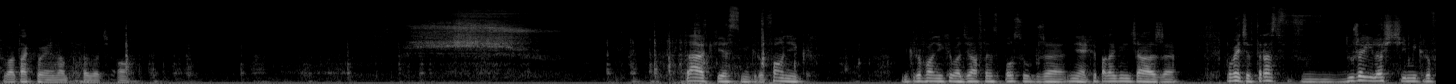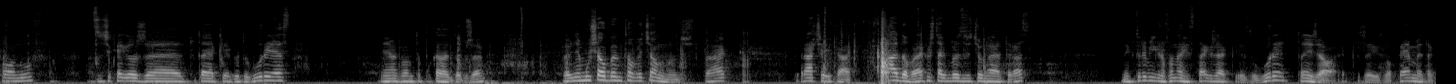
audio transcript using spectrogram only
Chyba tak powinien wam pokazać, o. Tak, jest mikrofonik. Mikrofonik chyba działa w ten sposób, że... Nie, chyba tak nie działa, że... Bo wiecie, teraz w dużej ilości mikrofonów, coś takiego, że tutaj jak do góry jest, nie wiem jak wam to pokazać dobrze. Pewnie musiałbym to wyciągnąć, tak? Raczej tak. Ale dobra, jakoś tak bez wyciągania teraz. W niektórych mikrofonach jest tak, że jak jest u góry, to nie działa. Jak jeżeli złapiemy, tak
